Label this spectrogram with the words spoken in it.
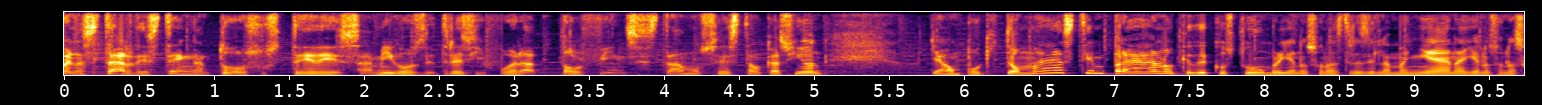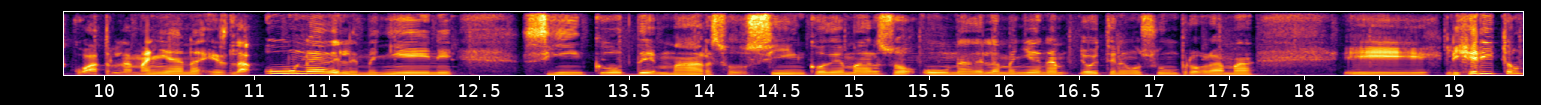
Buenas tardes tengan todos ustedes, amigos de Tres y Fuera Dolphins. Estamos esta ocasión ya un poquito más temprano que de costumbre, ya no son las 3 de la mañana, ya no son las 4 de la mañana, es la 1 de la mañana, 5 de marzo, 5 de marzo, 1 de la mañana. Y hoy tenemos un programa eh, ligerito,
